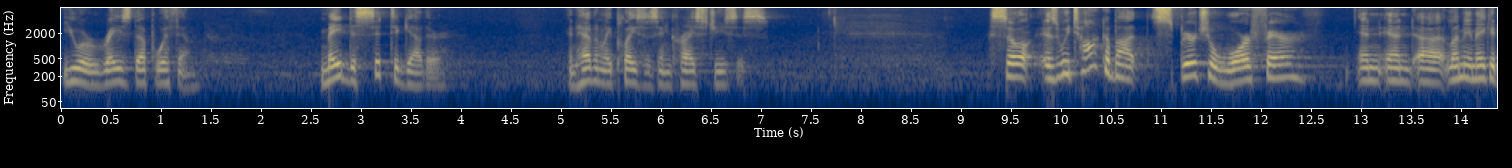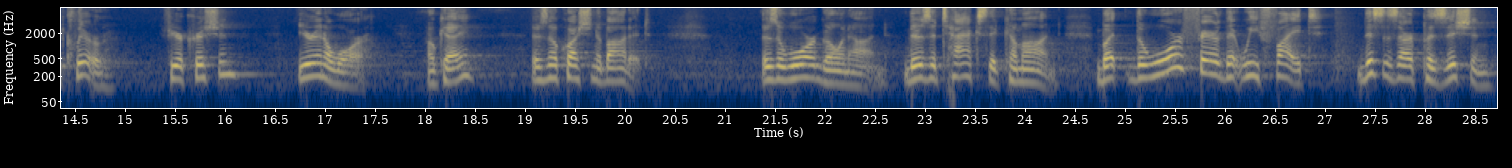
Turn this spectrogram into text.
you were raised up with him, made to sit together in heavenly places in Christ Jesus. So, as we talk about spiritual warfare, and, and uh, let me make it clear if you're a Christian, you're in a war, okay? There's no question about it. There's a war going on, there's attacks that come on. But the warfare that we fight, this is our position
